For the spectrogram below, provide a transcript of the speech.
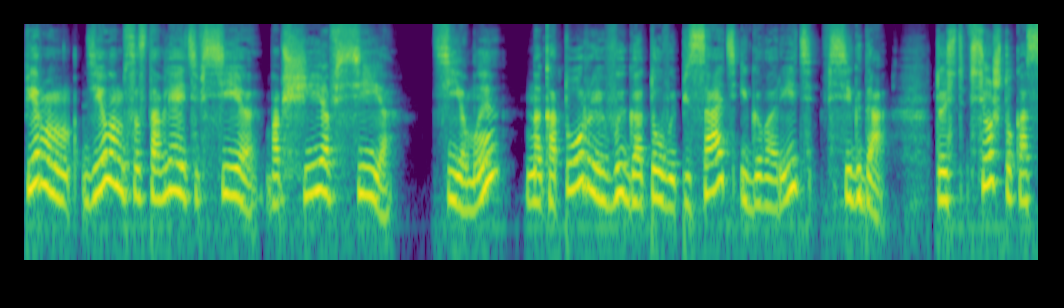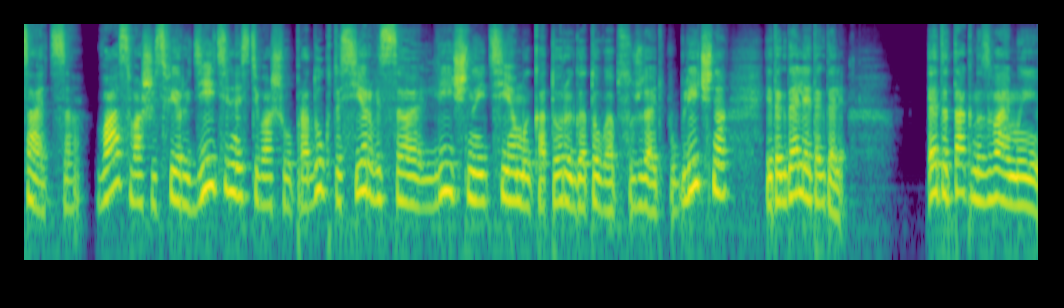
первым делом составляете все, вообще все темы, на которые вы готовы писать и говорить всегда. То есть все, что касается вас, вашей сферы деятельности, вашего продукта, сервиса, личные темы, которые готовы обсуждать публично и так далее, и так далее. Это так называемый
